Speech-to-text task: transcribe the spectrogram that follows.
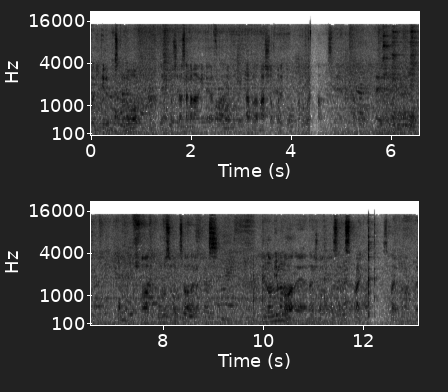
と似てるんですけど、えーこちら魚揚げたやつとあとはマッシュポテトあとこれパンですねあと、えー、コーントウモロコシとあとコールスローのサラダがあります。で飲み物はね何でしょうスプライト。スプライトなんで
